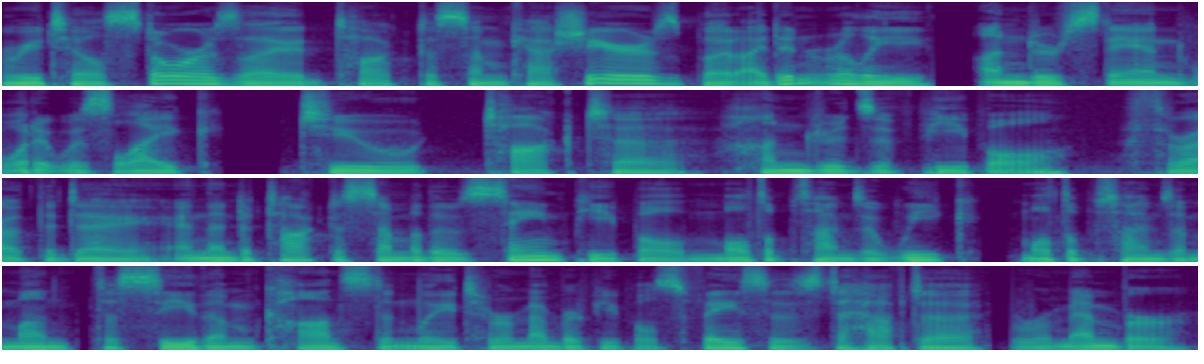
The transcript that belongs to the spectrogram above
retail stores, I had talked to some cashiers, but I didn't really understand what it was like to talk to hundreds of people throughout the day and then to talk to some of those same people multiple times a week, multiple times a month, to see them constantly, to remember people's faces, to have to remember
